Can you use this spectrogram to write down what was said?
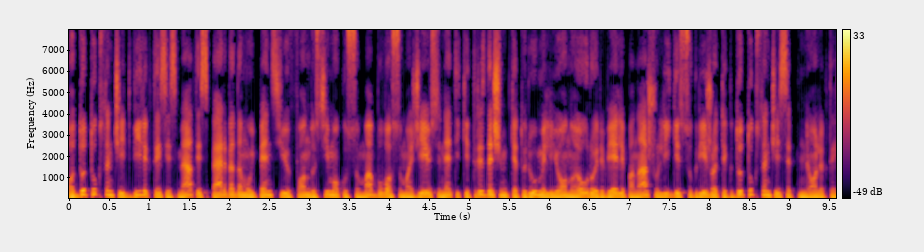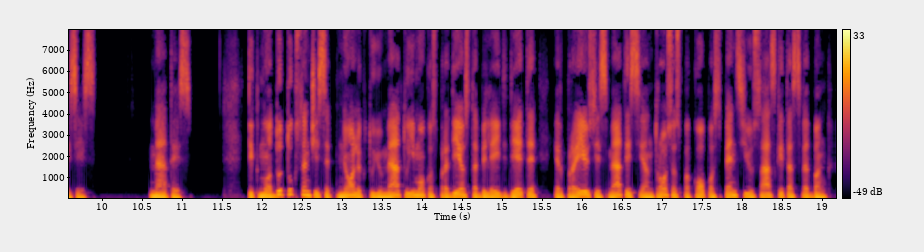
o 2012 metais pervedamų į pensijų fondus įmokų suma buvo sumažėjusi net iki 34 milijonų eurų ir vėl į panašų lygį sugrįžo tik 2017 metais. Tik nuo 2017 metų įmokos pradėjo stabiliai didėti ir praėjusiais metais į antrosios pakopos pensijų sąskaitą Svetbank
